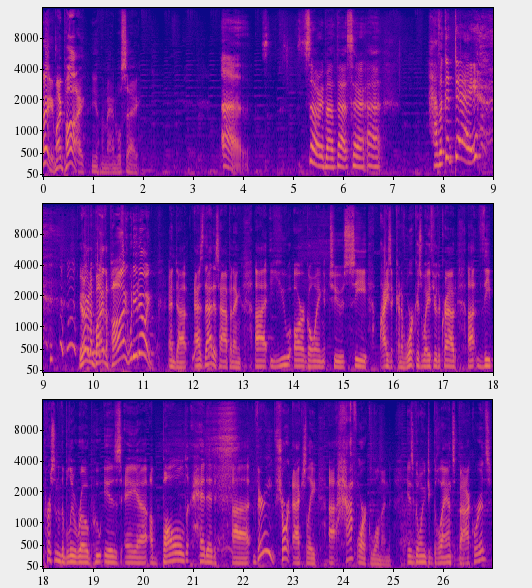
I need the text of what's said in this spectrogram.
Hey, my pie! The man will say. uh, sorry about that, sir. Uh, have a good day. You're not gonna buy the pie? What are you doing? And uh, as that is happening, uh, you are going to see Isaac kind of work his way through the crowd. Uh, the person in the blue robe, who is a, uh, a bald-headed, uh, very short actually, uh, half-orc woman, is going to glance backwards,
